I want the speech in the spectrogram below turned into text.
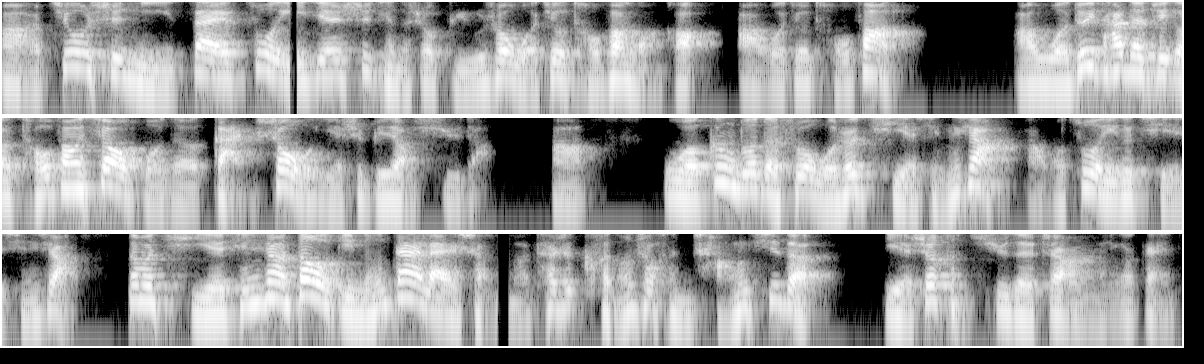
啊？就是你在做一件事情的时候，比如说我就投放广告啊，我就投放了啊，我对它的这个投放效果的感受也是比较虚的啊。我更多的说，我说企业形象啊，我做一个企业形象，那么企业形象到底能带来什么？它是可能是很长期的，也是很虚的这样的一个概念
